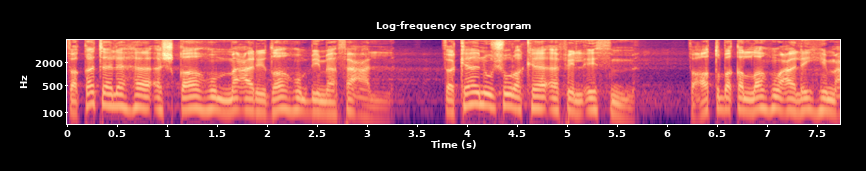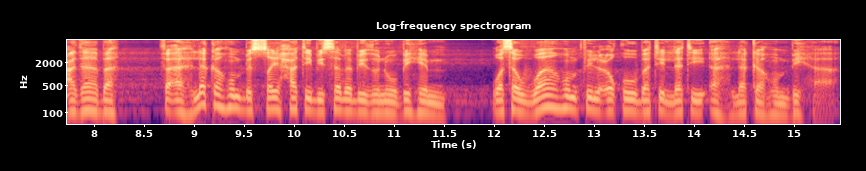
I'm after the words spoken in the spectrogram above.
فقتلها أشقاهم مع رضاهم بما فعل فكانوا شركاء في الإثم فأطبق الله عليهم عذابه فأهلكهم بالصيحة بسبب ذنوبهم وسواهم في العقوبة التي أهلكهم بها.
